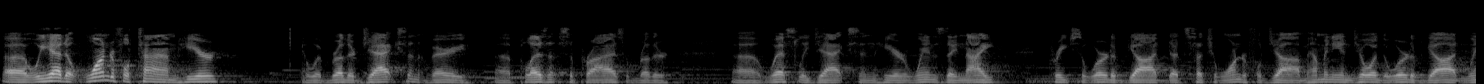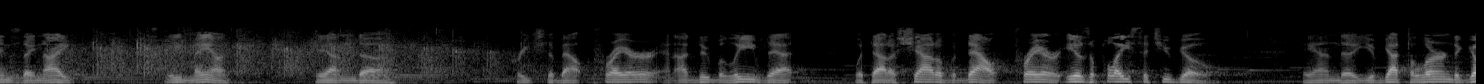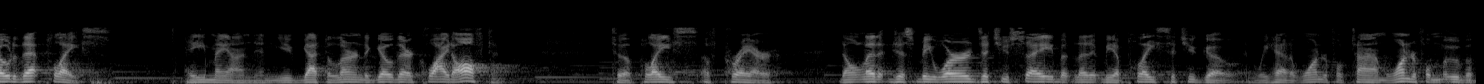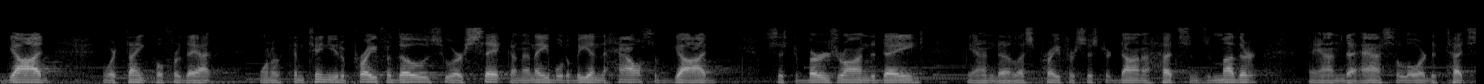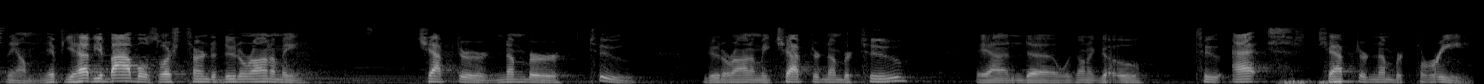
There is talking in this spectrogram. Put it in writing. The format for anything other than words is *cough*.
Uh, we had a wonderful time here with Brother Jackson, a very uh, pleasant surprise with Brother uh, Wesley Jackson here Wednesday night. Preached the Word of God, did such a wonderful job. How many enjoyed the Word of God Wednesday night? Amen. And uh, preached about prayer, and I do believe that without a shadow of a doubt, prayer is a place that you go. And uh, you've got to learn to go to that place. Amen. And you've got to learn to go there quite often to a place of prayer. Don't let it just be words that you say, but let it be a place that you go. And we had a wonderful time, wonderful move of God, and we're thankful for that. Want to continue to pray for those who are sick and unable to be in the house of God. Sister Bergeron today, and uh, let's pray for Sister Donna Hudson's mother and ask the Lord to touch them. If you have your Bibles, let's turn to Deuteronomy chapter number 2. Deuteronomy chapter number 2. And uh, we're going to go to Acts chapter number 3.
